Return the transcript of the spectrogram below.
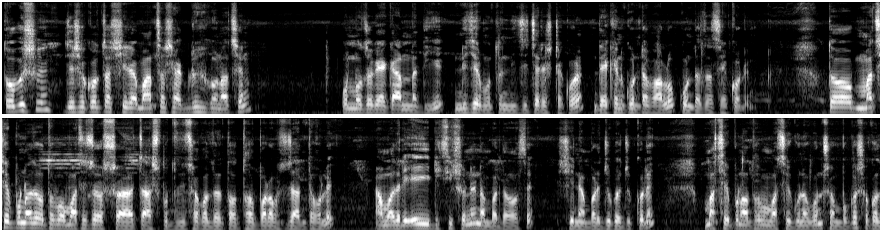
তো অবশ্যই যে সকল চাষিরা মাছ চাষে আগ্রহীগণ আছেন, অন্য জায়গায় কান না দিয়ে নিজের মতো নিজে চেষ্টা করেন, দেখেন কোনটা ভালো, কোনটা চাষে করেন। তো মাছের পোনা অথবা মাছের চাষ পদ্ধতি সকল তথ্য পরামর্শ জানতে হলে আমাদের এই ডিসিশনে নাম্বার দেওয়া আছে। সেই নাম্বারে যোগাযোগ করে মাছের পোনা অথবা মাছের গুণাগুণ সম্পর্কে সকল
